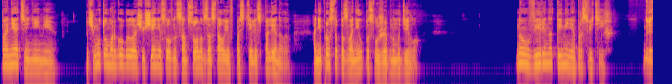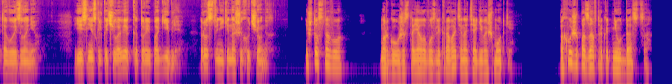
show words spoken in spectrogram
«Понятия не имею». Почему-то у Марго было ощущение, словно Самсонов застал ее в постели с Поленовым, а не просто позвонил по служебному делу. «Но уверена, ты меня просветишь». «Для того и звоню. Есть несколько человек, которые погибли, родственники наших ученых». «И что с того?» Марго уже стояла возле кровати, натягивая шмотки. «Похоже, позавтракать не удастся.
